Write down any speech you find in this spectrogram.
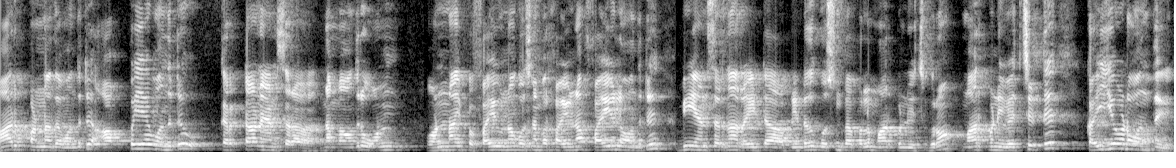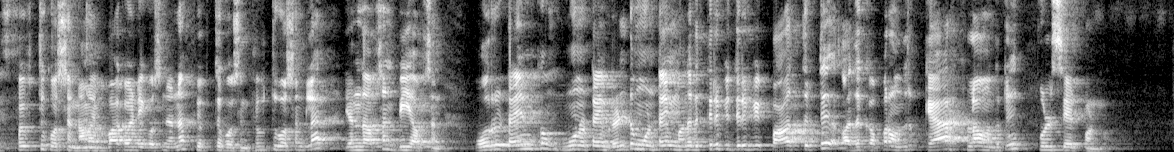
மார்க் பண்ணதை வந்துட்டு அப்பயே வந்துட்டு கரெக்டான ஆன்சராக நம்ம வந்துட்டு ஒன் ஒன்னா இப்போ ஃபைவ்னா கொஸ்டின் நம்பர் ஃபைவ்னா ஃபைவ்ல வந்துட்டு பி ஆன்சர் தான் ரைட்டா அப்படின்றது கொஸ்டின் பேப்பரில் மார்க் பண்ணி வச்சுக்கிறோம். மார்க் பண்ணி வச்சுட்டு கையோட வந்து ஃபிஃப்த் கொஸ்டின் நம்ம இப்போ பார்க்க வேண்டிய கொஸ்டின் என்ன? ஃபிஃப்த் கொஸ்டின் ஃபிஃப்த் கொஸ்டினில் எந்த ஆப்ஷன் பி ஆப்ஷன் ஒரு டைமுக்கும் மூணு டைம் ரெண்டு மூணு டைம் வந்துட்டு திருப்பி திருப்பி பார்த்துட்டு அதுக்கப்புறம் வந்துட்டு கேர்ஃபுல்லாக வந்துட்டு ஃபுல் சேட் பண்ணணும்.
